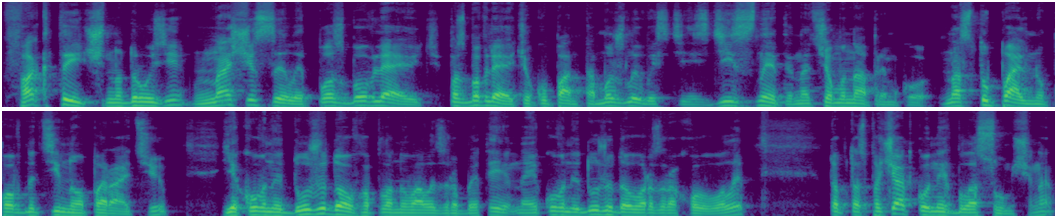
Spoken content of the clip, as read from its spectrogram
Фактично, друзі, наші сили позбавляють позбавляють окупанта можливості здійснити на цьому напрямку наступальну повноцінну операцію, яку вони дуже довго планували зробити, на яку вони дуже довго розраховували. Тобто, спочатку у них була Сумщина.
